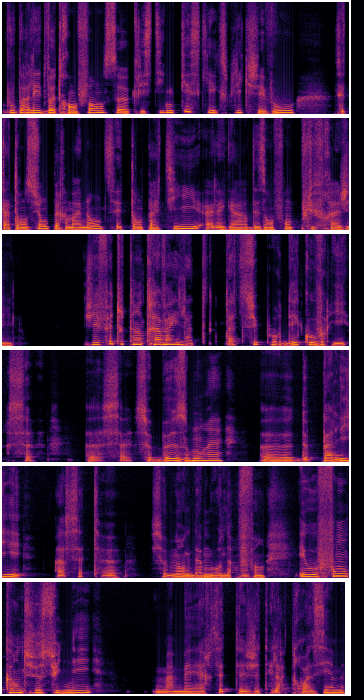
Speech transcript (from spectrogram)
Vous parlez de votre enfance, euh, Christine. Qu'est-ce qui explique chez vous cette attention permanente, cette empathie à l'égard des enfants plus fragiles? J'ai fait tout un travail là-dessus pour découvrir ce, euh, ce, besoin euh, de pallier à cette, euh, ce manque d'amour d'enfant. Et au fond, quand je suis née, ma mère, c'était, j'étais la troisième,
